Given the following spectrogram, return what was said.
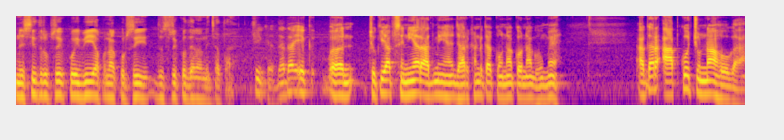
निश्चित रूप से कोई भी अपना कुर्सी दूसरे को देना नहीं चाहता है। ठीक है। दादा, एक चूँकि आप सीनियर आदमी हैं, झारखंड का कोना कोना घूमे, अगर आपको चुनना होगा,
